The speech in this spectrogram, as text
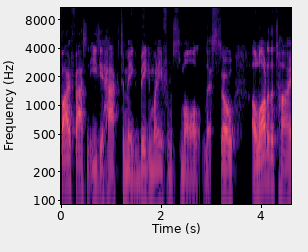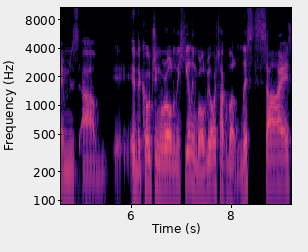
five fast and easy hacks to make big money from small lists. So a lot of the times um, in the coaching world and the healing world, we always talk about list size,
